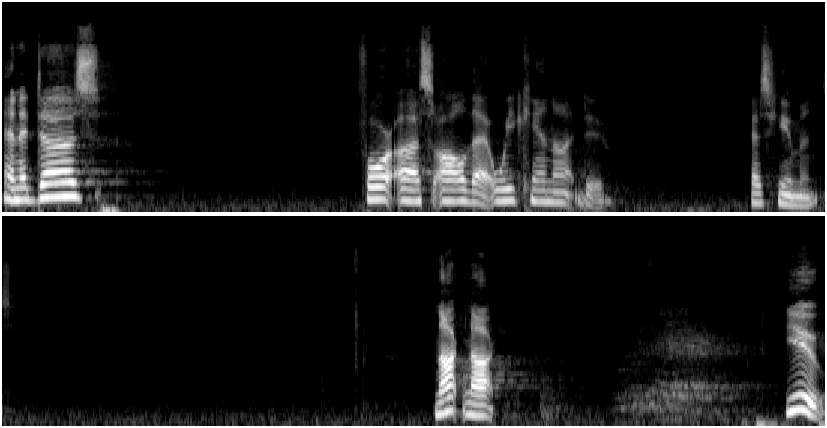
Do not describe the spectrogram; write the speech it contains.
and it does for us all that we cannot do as humans. Knock, knock. You.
